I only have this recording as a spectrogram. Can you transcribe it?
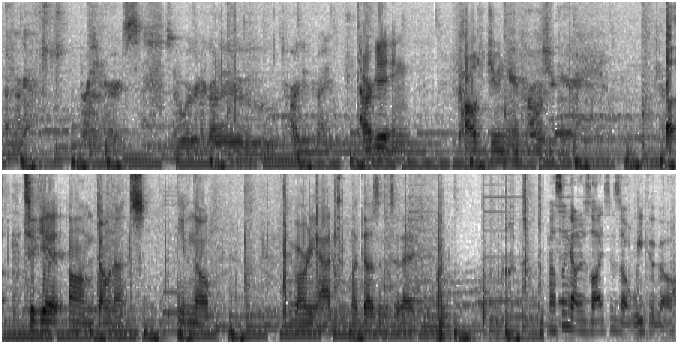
I forgot. Brain hurts. So we're gonna go to Target, right? Target and Carl's Jr. Carl's Jr. to get um, donuts, even though we've already had a dozen today. Nelsen got his license a week ago.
